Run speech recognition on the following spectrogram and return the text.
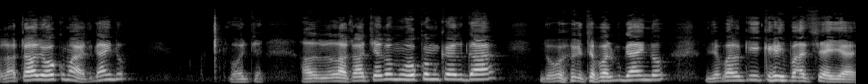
अला ताला जो हुकुम आहे त ॻाईंदो अलाह ताला चए थो मूं हुकुम कयो ॻाए गाए जबल बि ॻाईंदो जबल की कहिड़ी बादशाही आहे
